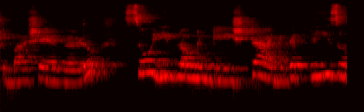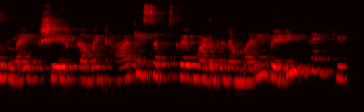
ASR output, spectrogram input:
ಶುಭಾಶಯಗಳು. ಸೊ ಈ ಬ್ಲಾಗ್ ನಿಮಗೆ ಇಷ್ಟ ಆಗಿದೆ ಪ್ಲೀಸ್ ಒಂದು ಲೈಕ್ ಶೇರ್ ಕಮೆಂಟ್ ಹಾಗೆ ಸಬ್ಸ್ಕ್ರೈಬ್ ಮಾಡೋದನ್ನು ಮರಿಬೇಡಿ. ಥ್ಯಾಂಕ್ ಯು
